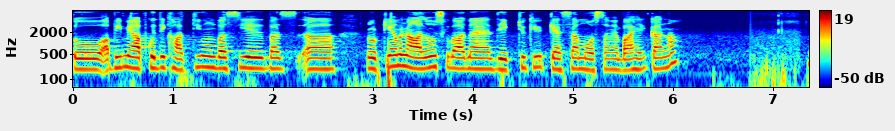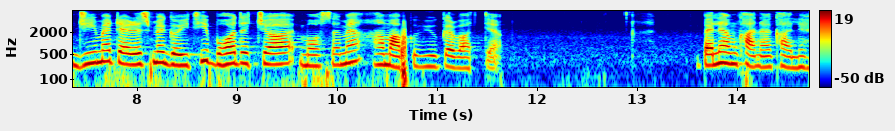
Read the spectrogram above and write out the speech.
तो अभी मैं आपको दिखाती हूँ बस ये बस रोटियाँ बना लूँ उसके बाद मैं देखती हूँ कि कैसा मौसम है बाहर का ना। जी मैं टेरेस में गई थी बहुत अच्छा मौसम है हम आपको व्यू करवाते हैं। पहले हम खाना खा लें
